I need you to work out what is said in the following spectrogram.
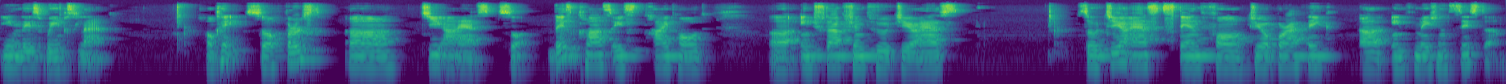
in this week's lab. Okay, so first, uh, GIS. So this class is titled uh, Introduction to GIS. So GIS stands for Geographic uh, Information System.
